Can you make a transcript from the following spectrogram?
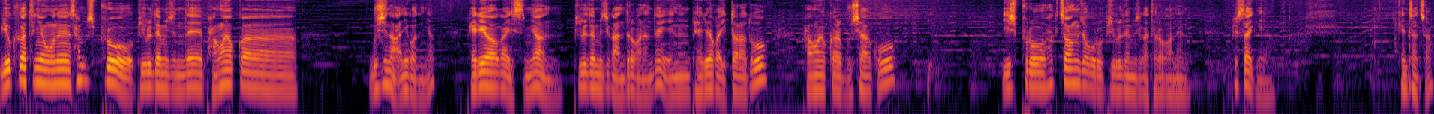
미호크 같은 경우는 30% 비율 데미지인데 방어 효과 무시는 아니거든요. 배리어가 있으면 비율 데미지가 안 들어가는데 얘는 배리어가 있더라도 방어 효과를 무시하고 20% 확정적으로 비율 데미지가 들어가는 필살기예요. 괜찮죠?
